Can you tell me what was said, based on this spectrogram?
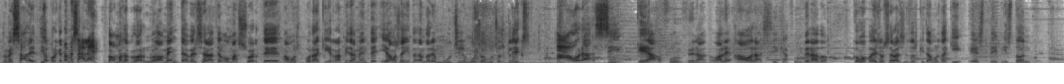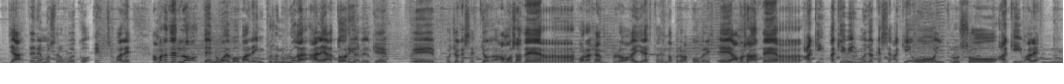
no me sale, tío, ¿por qué no me sale? Vamos a probar nuevamente, a ver si ahora tengo más suerte Vamos por aquí rápidamente y vamos a ir dándole muchos, muchos, muchos clics Ahora sí que ha funcionado, ¿vale? Ahora sí que ha funcionado como podéis observar, si nosotros quitamos de aquí este pistón ya tenemos el hueco hecho, ¿vale? Vamos a hacerlo de nuevo, ¿vale? Incluso en un lugar aleatorio en el que eh, pues yo qué sé, vamos a hacer, por ejemplo, ahí ya está haciendo pruebas, como eh, Vamos a hacer aquí, aquí mismo, yo qué sé, aquí o incluso aquí, ¿vale? Mm,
